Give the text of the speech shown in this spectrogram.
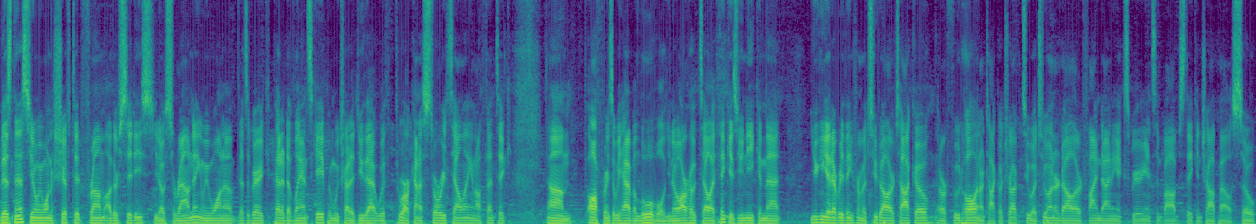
business. You know, we want to shift it from other cities, you know, surrounding. And we want to. That's a very competitive landscape, and we try to do that with through our kind of storytelling and authentic um, offerings that we have in Louisville. You know, our hotel I think is unique in that you can get everything from a $2 taco at our food hall and our taco truck to a $200 fine dining experience in Bob's Steak and Chop House. So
